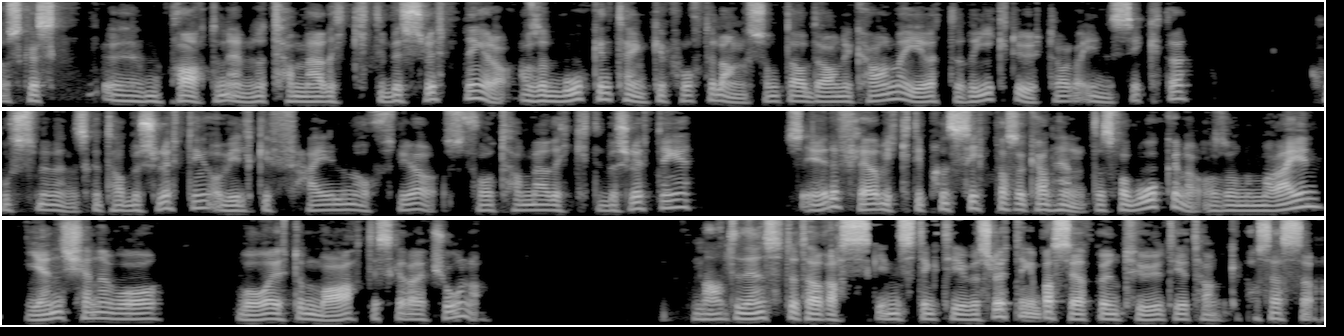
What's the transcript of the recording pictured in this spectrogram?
Nå skal jeg eh, prate om emnet å ta mer riktige beslutninger. Da. Altså, boken tenker fort og langsomt' av Dani Kahneman gir et rikt utvalg av innsikter hvordan vi mennesker tar beslutninger, og hvilke feil vi ofte gjør. For å ta mer riktige beslutninger, så er det flere viktige prinsipper som kan hentes fra boken. Da. Altså nummer én gjenkjenne vår, våre automatiske reaksjoner. Vi har en tendens til å ta raske, instinktive beslutninger basert på intuitive tankeprosesser.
